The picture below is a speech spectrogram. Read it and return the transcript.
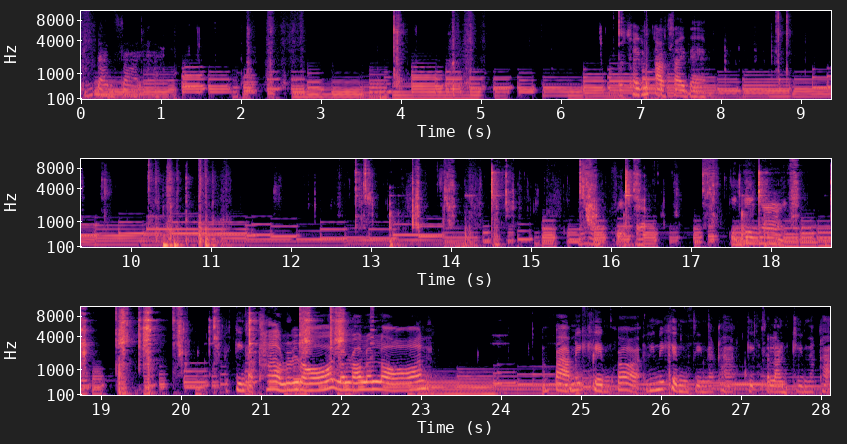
น้ำตาลทรายค่ะ ใช้น้ำตาลทรายแดงนะคะเสร็จแล้วกินง่ายๆไปกินกับข้าวร้อนๆร้อนๆร้อนๆน้ำปลาไม่เค็มก็อันนี้ไม่เค็มจริงๆนะคะ กินกำลังกินนะคะ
